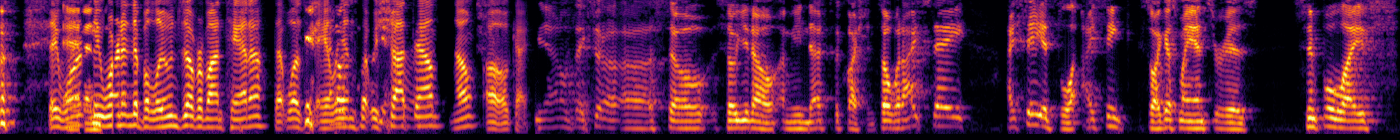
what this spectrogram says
they weren't and, they weren't in the balloons over Montana. That wasn't aliens that we yeah, shot down. No. Oh, okay. Yeah, I don't think so. Uh, so so you know, I mean, that's the question. So what I say, I say it's. I think so. I guess my answer is simple life.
